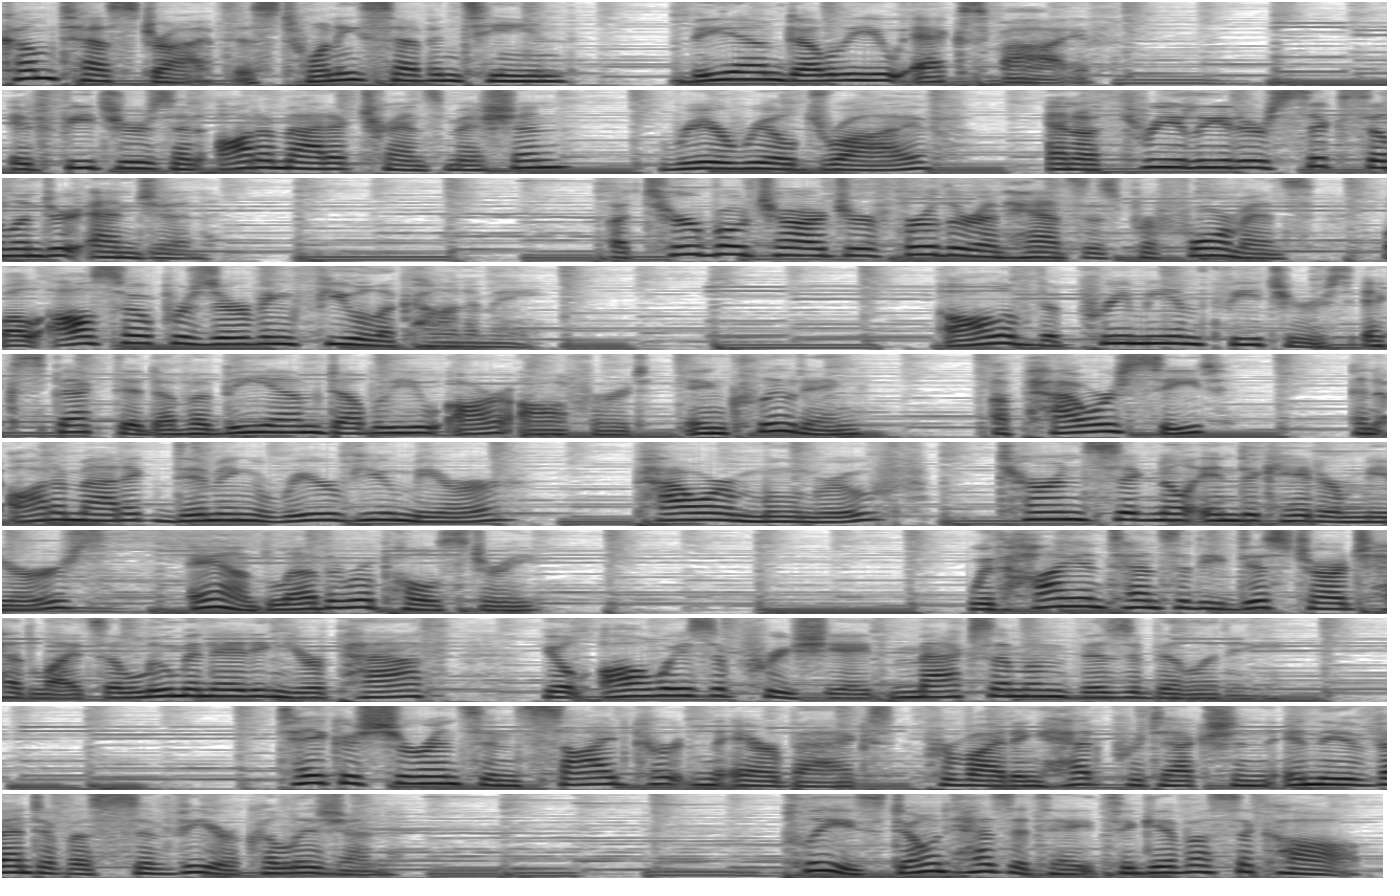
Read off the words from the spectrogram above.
Come test drive this 2017 BMW X5. It features an automatic transmission, rear-wheel drive, and a 3-liter six-cylinder engine. A turbocharger further enhances performance while also preserving fuel economy. All of the premium features expected of a BMW are offered, including a power seat, an automatic dimming rearview mirror, power moonroof, turn signal indicator mirrors, and leather upholstery. With high-intensity discharge headlights illuminating your path, you'll always appreciate maximum visibility. Take assurance in side curtain airbags, providing head protection in the event of a severe collision. Please don't hesitate to give us a call.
